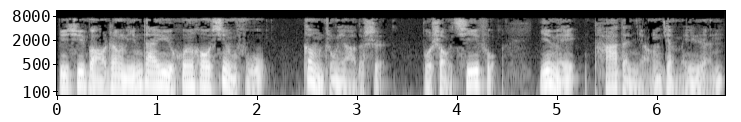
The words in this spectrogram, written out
必须保证林黛玉婚后幸福。更重要的是不受欺负，因为她的娘家没人。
